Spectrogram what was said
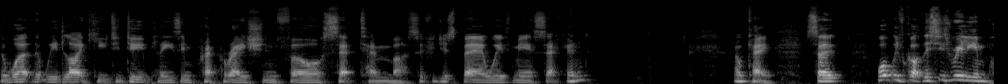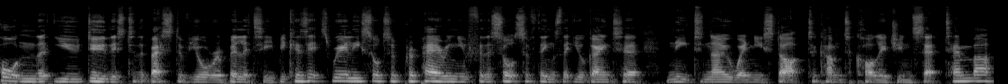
the work that we'd like you to do, please, in preparation for September. So if you just bear with me a second. Okay, so what we've got, this is really important that you do this to the best of your ability because it's really sort of preparing you for the sorts of things that you're going to need to know when you start to come to college in September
